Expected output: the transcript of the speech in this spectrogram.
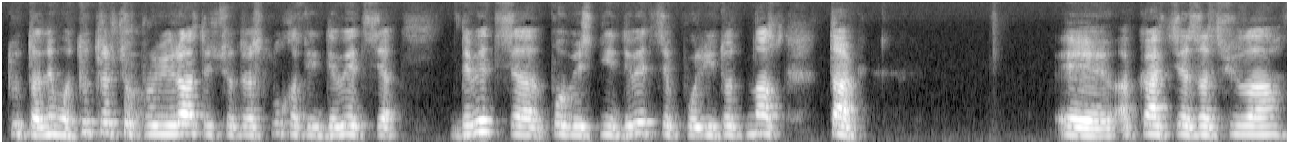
Тут не може. Тут треба все провіряти, все треба слухати і дивитися, дивитися по весні, дивитися по літ. От у нас так е, акація зацвіла,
